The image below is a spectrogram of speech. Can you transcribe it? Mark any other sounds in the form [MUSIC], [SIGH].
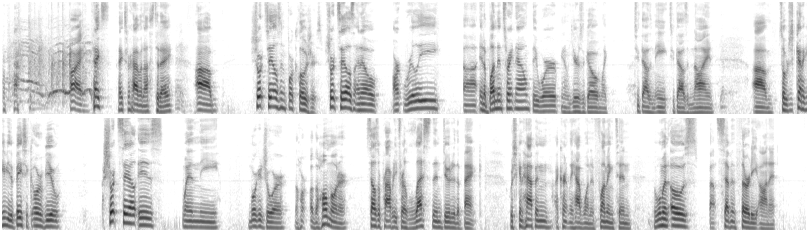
All right, thanks. Thanks for having us today. Um, short sales and foreclosures. Short sales, I know, aren't really uh, in abundance right now. They were, you know, years ago, like 2008, 2009. Um, so just kind of give you the basic overview. A short sale is when the mortgagor, the, or the homeowner, sells a property for less than due to the bank, which can happen. I currently have one in Flemington. The woman owes about 730 on it,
